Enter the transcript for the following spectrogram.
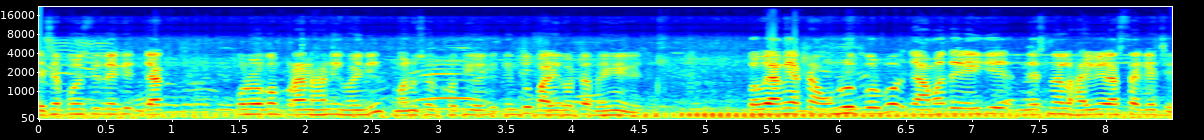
এসে পরিস্থিতি দেখি, যাক কোনো রকম প্রাণহানি হয়নি, মানুষের ক্ষতি হয়নি, কিন্তু বাড়িঘরটা ভেঙে গেছে। তবে আমি একটা অনুরোধ করব যে আমাদের এই যে ন্যাশনাল হাইওয়ে রাস্তা গেছে,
